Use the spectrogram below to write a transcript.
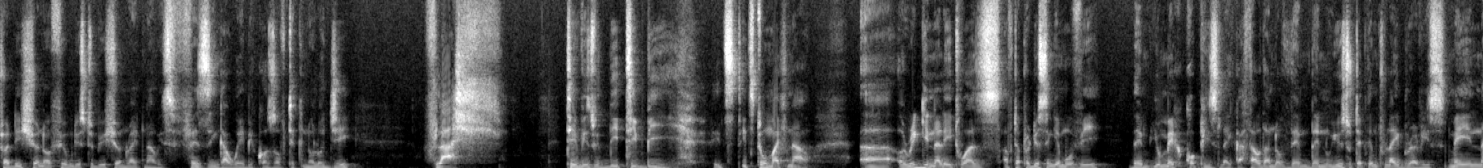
Traditional film distribution right now is phasing away because of technology. Flash, TVs with DTB. It's, it's too much now. Uh, originally, it was after producing a movie, then you make copies, like a thousand of them. Then we used to take them to libraries, main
